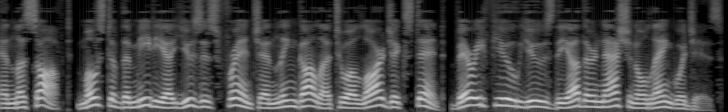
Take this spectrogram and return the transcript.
and Le Soft. Most of the media uses French and Lingala to a large extent, very few use the other national languages.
